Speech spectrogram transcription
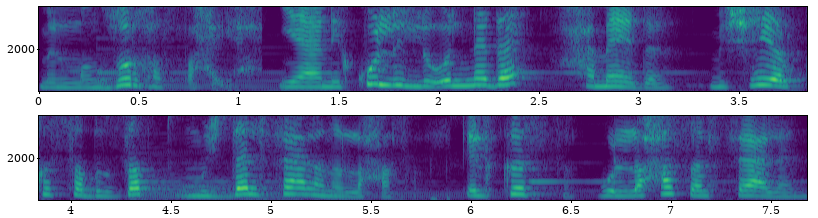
من منظورها الصحيح. يعني كل اللي قلنا ده حمادة. مش هي القصة بالظبط ومش ده فعلا اللي حصل. القصة واللي حصل فعلا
